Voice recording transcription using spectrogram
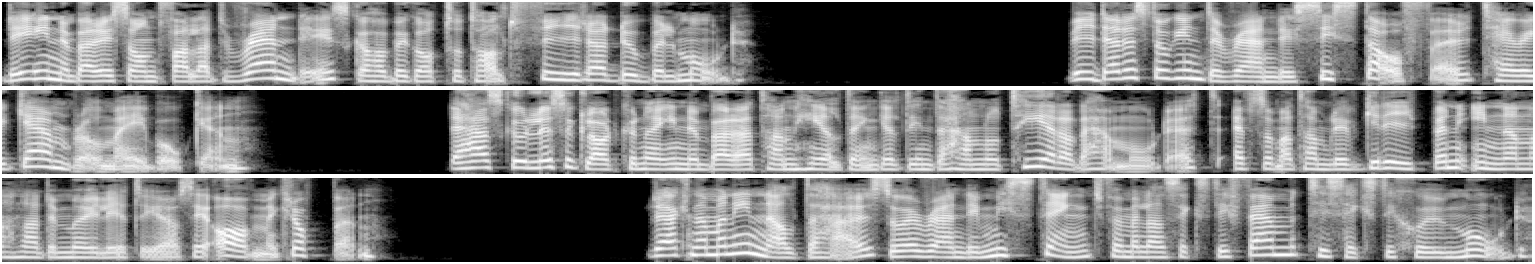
Det innebär i sånt fall att Randy ska ha begått totalt fyra dubbelmord. Vidare stod inte Randys sista offer, Terry Gambrell, med i boken. Det här skulle såklart kunna innebära att han helt enkelt inte hann notera det här mordet eftersom att han blev gripen innan han hade möjlighet att göra sig av med kroppen. Räknar man in allt det här så är Randy misstänkt för mellan 65 till 67 mord.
